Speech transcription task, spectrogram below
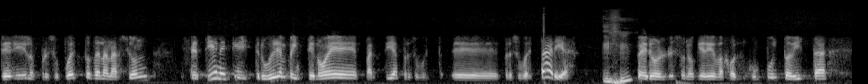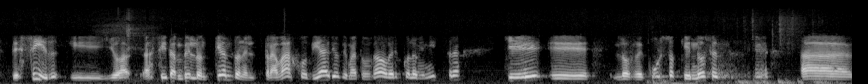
de los presupuestos de la nación se tienen que distribuir en 29 partidas eh, presupuestarias, pero eso no quiere bajo ningún punto de vista decir, y yo así también lo entiendo en el trabajo diario que me ha tocado ver con la ministra, que los recursos que no se a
